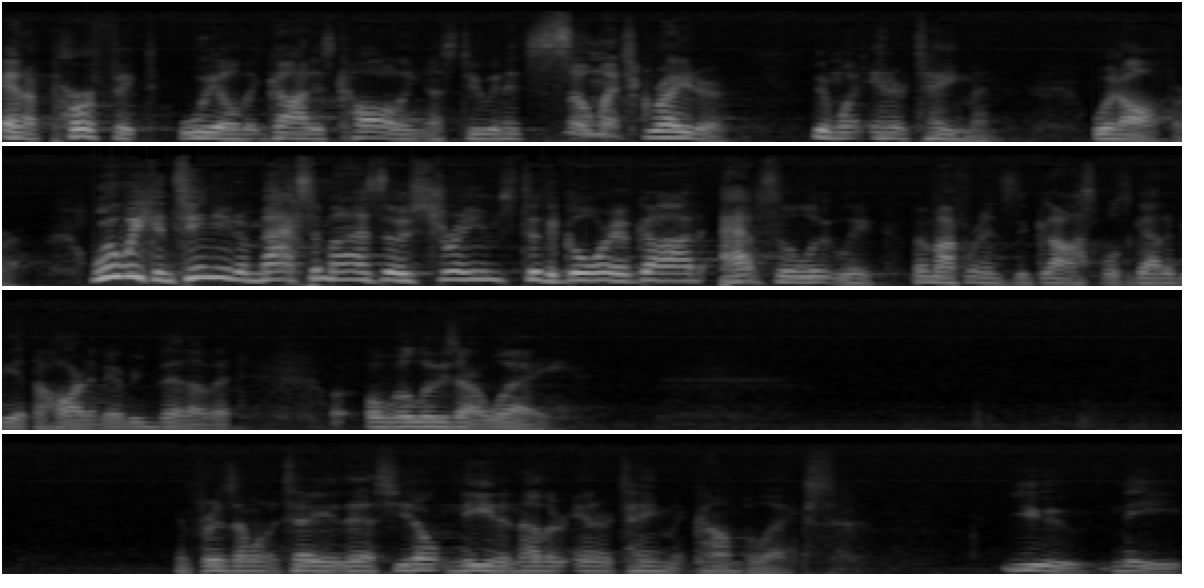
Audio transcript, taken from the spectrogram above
and a perfect will that God is calling us to, and it's so much greater than what entertainment would offer. Will we continue to maximize those streams to the glory of God? Absolutely. But my friends, the gospel's got to be at the heart of every bit of it, or we'll lose our way. And friends, I want to tell you this you don't need another entertainment complex. You need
